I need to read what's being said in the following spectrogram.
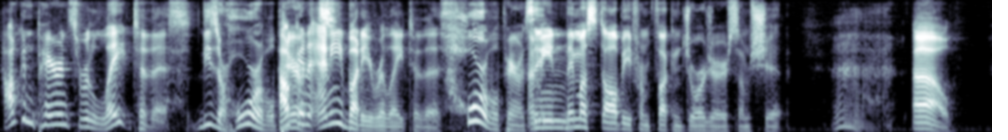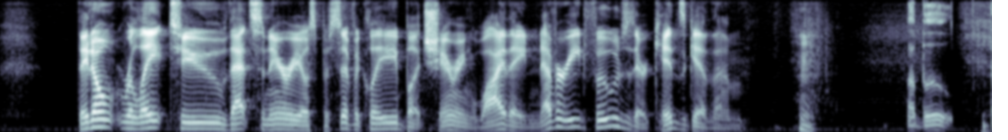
How can parents relate to this? These are horrible How can anybody relate to this? horrible parents? I They- mean- they must all be from fucking Georgia or some shit. Oh. They don't relate to that scenario specifically, but sharing why they never eat foods their kids give them. A boo.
